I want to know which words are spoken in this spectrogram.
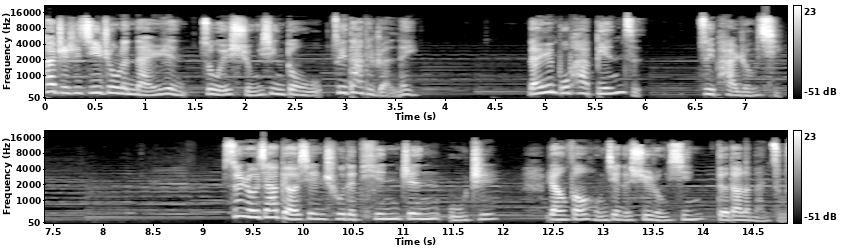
她只是击中了男人作为雄性动物最大的软肋。男人不怕鞭子，最怕柔情。孙柔嘉表现出的天真无知。让方鸿渐的虚荣心得到了满足，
